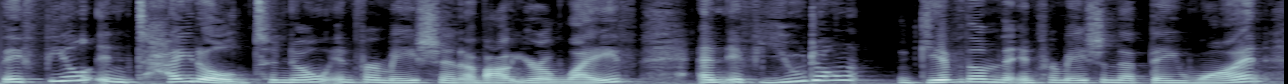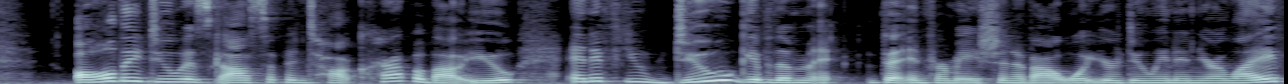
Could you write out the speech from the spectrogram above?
They feel entitled to know information about your life, and if you don't give them the information that they want, all they do is gossip and talk crap about you. And if you do give them the information about what you're doing in your life,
